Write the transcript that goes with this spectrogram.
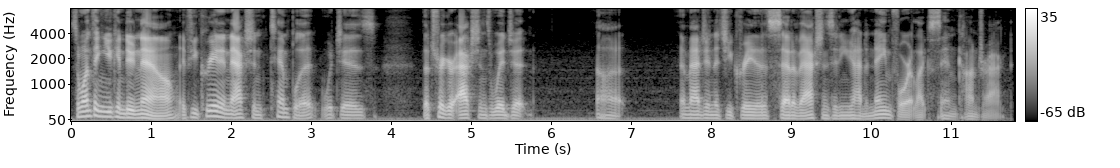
So one thing you can do now, if you create an action template, which is the trigger actions widget, uh, imagine that you created a set of actions and you had a name for it, like send contract.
